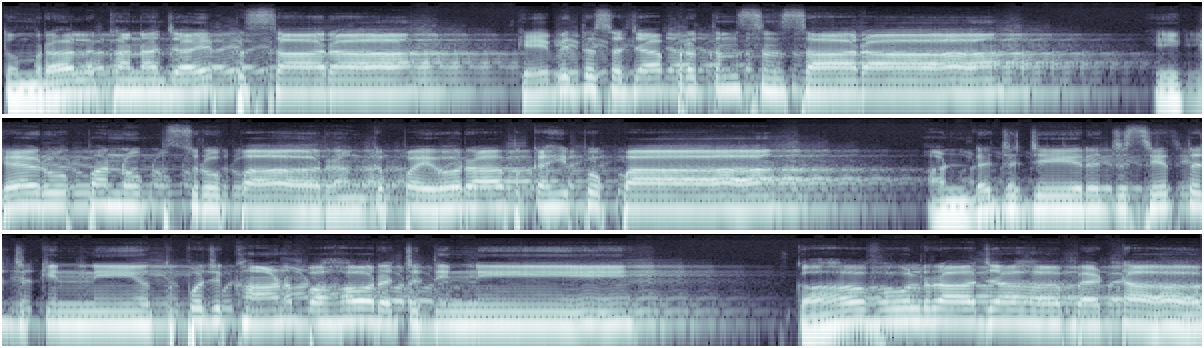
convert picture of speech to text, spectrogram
ਤੁਮਰਾ ਲਖਾ ਨ ਜਾਏ ਪਸਾਰਾ, ਕੇ ਸਜਾ ਪ੍ਰਤਮ ਸੰਸਾਰਾ। ਏਕੈ ਰੂਪ ਅਨੂਪ ਰੰਗ ਭਇਓ ਰਾਪ ਕਹੀ ਪੁਪਾ। ਅੰਡਜ ਜੇਰਜ ਸਿਤਜ ਕਿੰਨੀ, ਉਤਪੁਜ ਖਾਨ ਬਹੁ ਰਚ ਦਿਨੀ। ਕਹ ਫੂਲ ਰਾਜਾ ਬੈਠਾ,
